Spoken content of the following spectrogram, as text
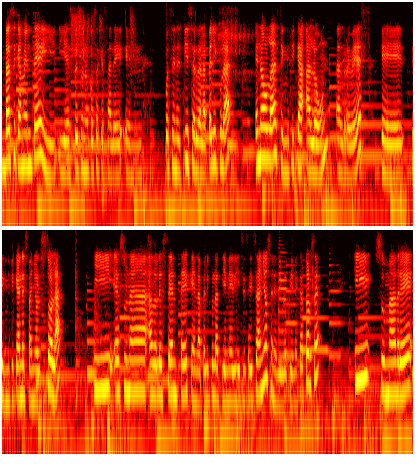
básicamente, y, y esto es una cosa que sale en, pues en el teaser de la película, Enola significa alone, al revés, que significa en español sola. Y es una adolescente que en la película tiene 16 años, en el libro tiene 14. Y su madre,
